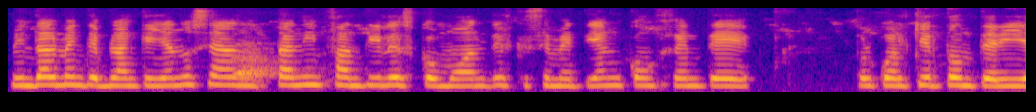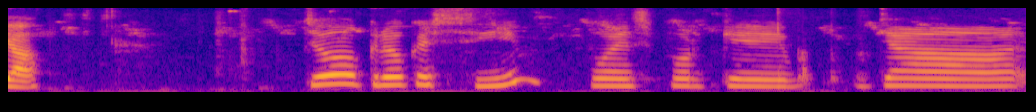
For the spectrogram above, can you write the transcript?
mentalmente, en plan, que ya no sean tan infantiles como antes, que se metían con gente por cualquier tontería. Yo creo que sí, pues porque ya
